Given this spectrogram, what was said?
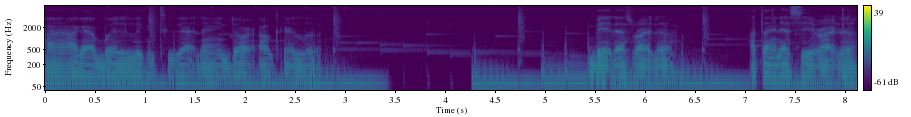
I got Buddy looking too goddamn dark. Okay, look. Bet that's right there. I think that's it right there.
